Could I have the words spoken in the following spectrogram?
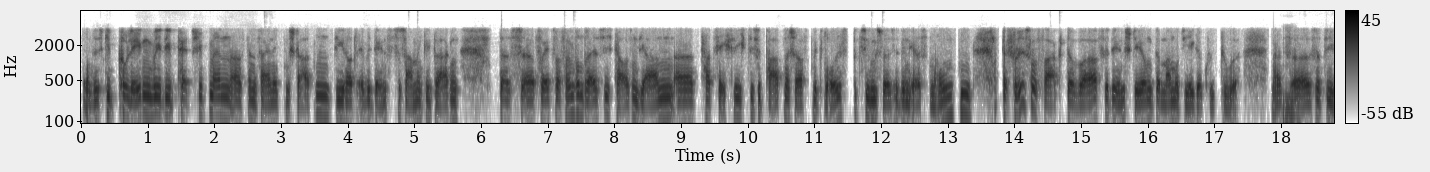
Und es gibt Kollegen wie die Pat Shipman aus den Vereinigten Staaten, die hat Evidenz zusammengetragen, dass äh, vor etwa 35.000 Jahren äh, tatsächlich diese Partnerschaft mit Wolf bzw beziehungsweise den ersten Hunden, der Schlüsselfaktor war für die Entstehung der Mammutjägerkultur. Mhm. Also die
